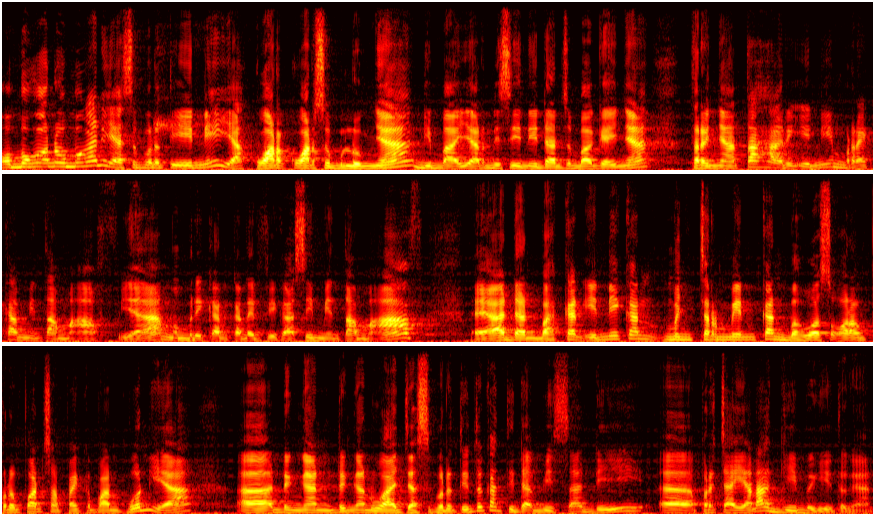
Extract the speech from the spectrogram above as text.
Omongan-omongan ya seperti ini ya kuar-kuar sebelumnya dibayar di sini dan sebagainya. Ternyata hari ini mereka minta maaf ya, memberikan klarifikasi minta maaf ya. Dan bahkan ini kan mencerminkan bahwa seorang perempuan sampai kapan pun ya uh, dengan dengan wajah seperti itu kan tidak bisa dipercaya uh, lagi begitu kan.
